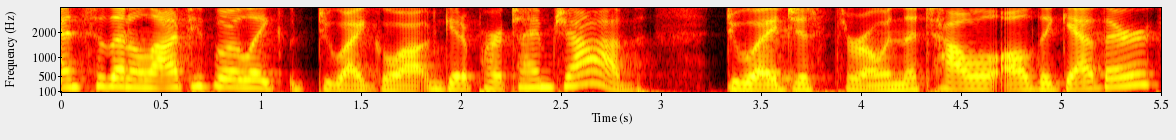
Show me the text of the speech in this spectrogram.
And so then a lot of people are like, do I go out and get a part time job? Do I just throw in the towel altogether?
